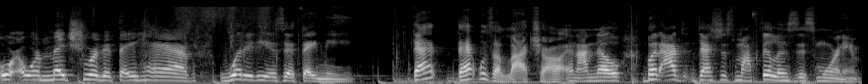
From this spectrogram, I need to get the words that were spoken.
or or make sure that they have what it is that they need that that was a lot, y'all. And I know, but I that's just my feelings this morning.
